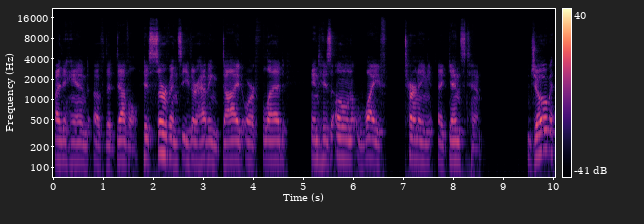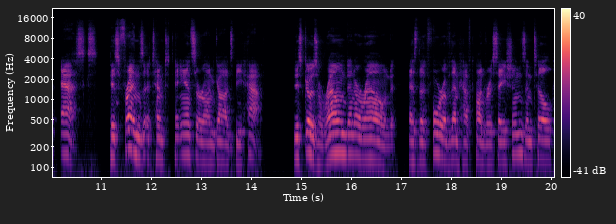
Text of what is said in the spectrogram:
by the hand of the devil, his servants either having died or fled, and his own wife turning against him. Job asks, his friends attempt to answer on God's behalf. This goes round and around as the four of them have conversations until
